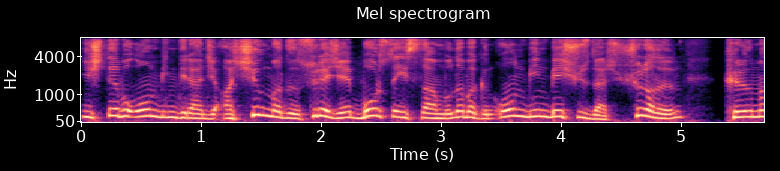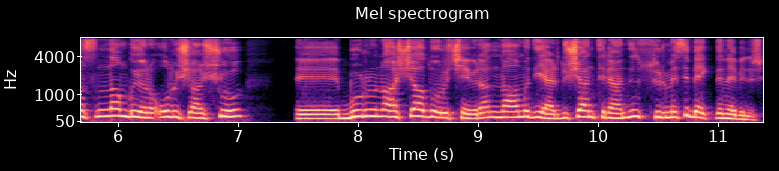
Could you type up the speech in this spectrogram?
İşte bu 10.000 direnci aşılmadığı sürece Borsa İstanbul'da bakın 10.500'ler şuraların kırılmasından bu yana oluşan şu e, burnunu aşağı doğru çeviren namı diğer düşen trendin sürmesi beklenebilir.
